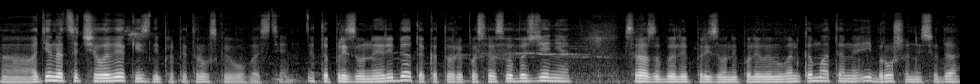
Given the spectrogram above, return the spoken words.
А, 11 человек из Днепропетровской области. Это призванные ребята, которые после освобождения сразу были призваны полевыми военкоматами и брошены сюда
